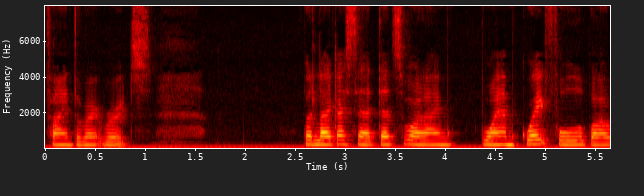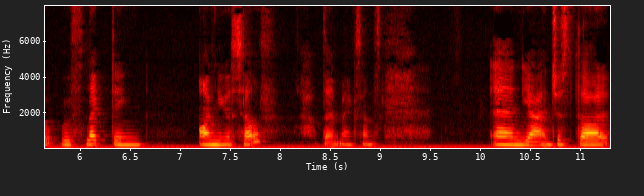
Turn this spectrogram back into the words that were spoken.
find the right words. But like I said, that's why I'm why I'm grateful about reflecting on yourself. I hope that makes sense. And yeah, I just thought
